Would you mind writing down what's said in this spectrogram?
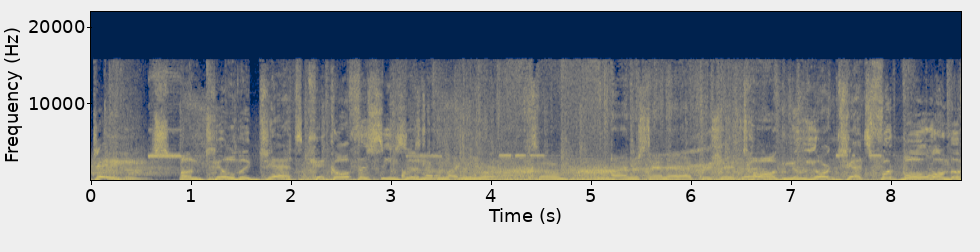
days until the Jets kick off the season. It's nothing like New York, so I understand that. I appreciate that. Talk New York Jets football on the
